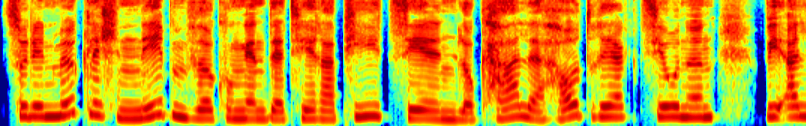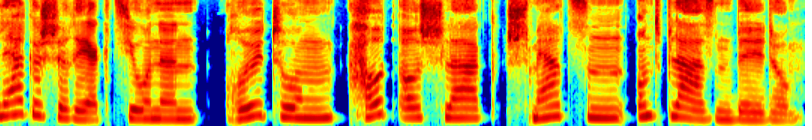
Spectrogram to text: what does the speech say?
Zu den möglichen Nebenwirkungen der Therapie zählen lokale Hautreaktionen wie allergische Reaktionen, Rötung, Hautausschlag, Schmerzen und Blasenbildung.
